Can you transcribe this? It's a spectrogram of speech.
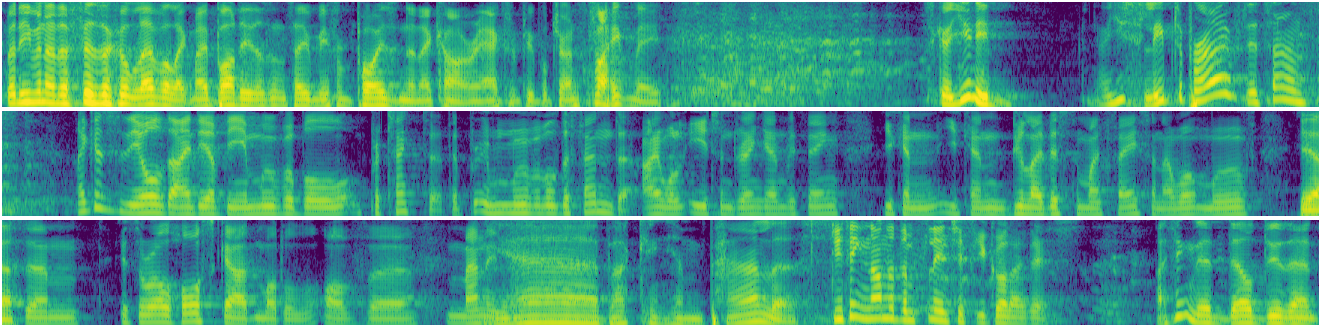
But even at a physical level, like my body doesn't save me from poison, and I can't react when people try and fight me. Let's go. You need. Are you sleep deprived? It sounds. I guess it's the old idea of the immovable protector, the immovable defender. I will eat and drink everything. You can you can do like this to my face, and I won't move. Yeah. It's, um, it's the Royal Horse Guard model of uh, manliness. Yeah, Buckingham Palace. Do you think none of them flinch if you go like this? I think that they'll do that.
